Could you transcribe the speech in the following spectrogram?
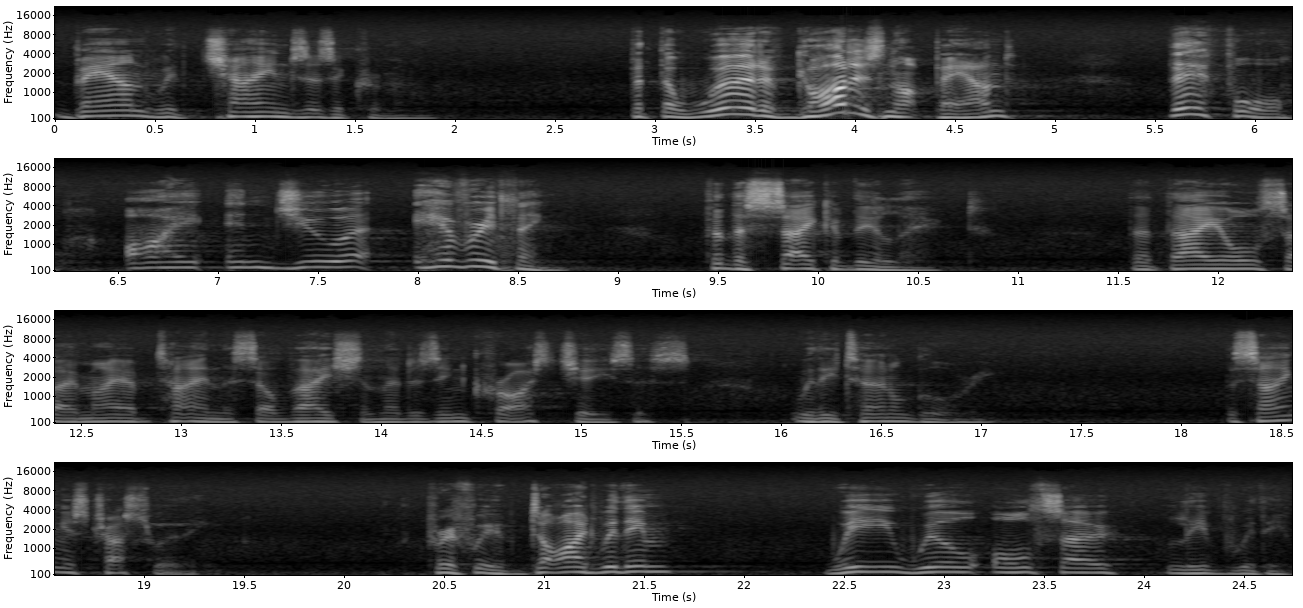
bound with chains as a criminal. But the word of God is not bound. Therefore, I endure everything for the sake of the elect that they also may obtain the salvation that is in Christ Jesus with eternal glory. The saying is trustworthy. For if we have died with him, we will also live with him.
